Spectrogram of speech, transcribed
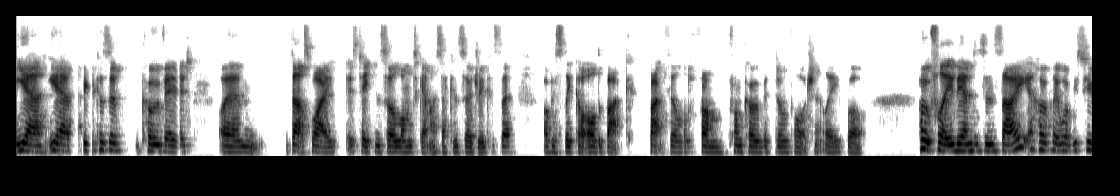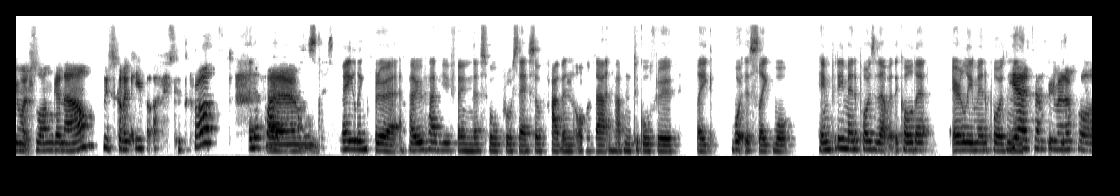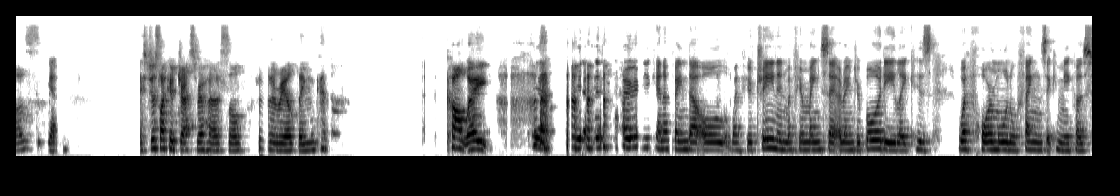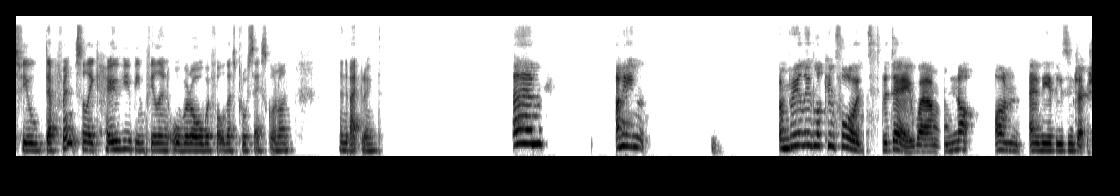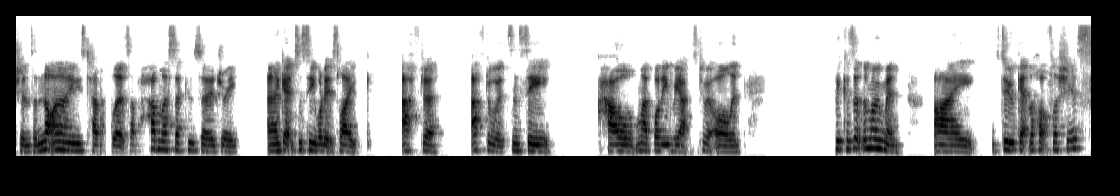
Yeah, yeah. Because of COVID, um, that's why it's taken so long to get my second surgery because they obviously got all the back backfilled from from COVID, unfortunately. But hopefully the end is in sight. Hopefully it won't be too much longer now. We just gotta keep our fingers crossed. And apart um, smiling through it, how have you found this whole process of having all of that and having to go through like what is like what temporary menopause is that what they called it? Early menopause. yeah, temporary menopause. Yeah. It's just like a dress rehearsal for the real thing. Can't wait. Yeah. yeah. how have you kind of find that all with your training, with your mindset around your body? Like, because with hormonal things, it can make us feel different. So, like, how have you been feeling overall with all this process going on? in the background? Um, I mean, I'm really looking forward to the day where I'm not on any of these injections. I'm not on any of these tablets. I've had my second surgery, and I get to see what it's like after afterwards and see how my body reacts to it all. And because at the moment I do get the hot flushes,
